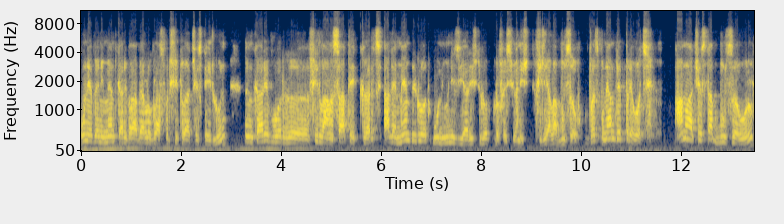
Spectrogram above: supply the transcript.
un eveniment care va avea loc la sfârșitul acestei luni, în care vor uh, fi lansate cărți ale membrilor Uniunii Ziariștilor Profesioniști, filiala Buzău. Vă spuneam de preoți. Anul acesta Buzăul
